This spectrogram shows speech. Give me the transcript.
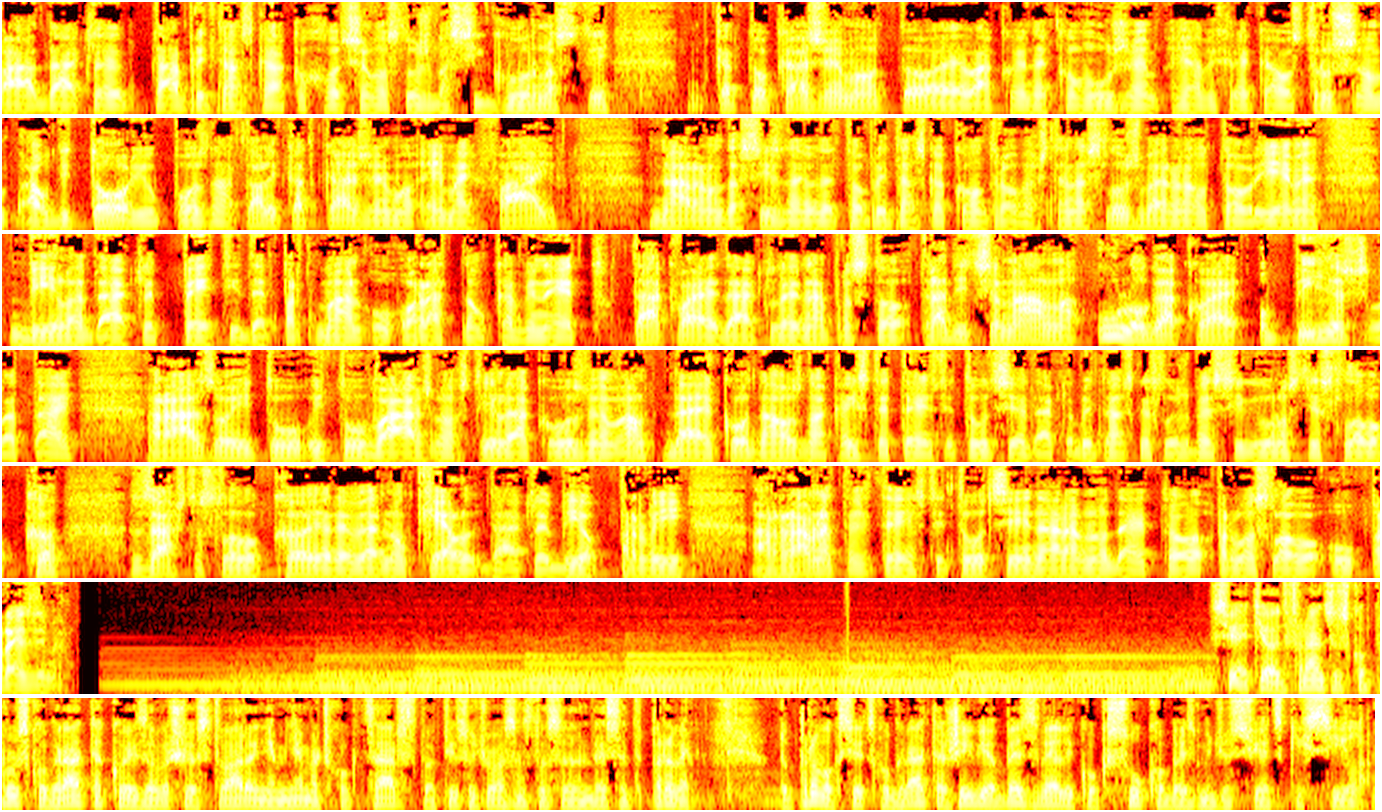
Pa, dakle, ta britanska, ako hoćemo, služba sigurnosti, kad to kažemo, to je ovako je nekom užem, ja bih rekao, stručnom auditoriju poznat, ali kad kažemo MI5, Naravno da svi znaju da je to britanska kontraobaštena služba, jer ona u to vrijeme bila, dakle, peti departman u ratnom kabinetu. Takva je, dakle, naprosto tradicionalna uloga koja je obilježila taj razvoj i tu, i tu važnost. Ili ako uzmemo da je kodna oznaka iste te institucije, dakle britanske službe sigurnosti je slovo K. Zašto slovo K? Jer je Vernon Kell dakle, bio prvi ravnatelj te institucije i naravno da je to prvo slovo u prezimenu. Svijet je od francusko-pruskog rata koji je završio stvaranjem Njemačkog carstva 1871. do Prvog svjetskog rata živio bez velikog sukoba između svjetskih sila.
